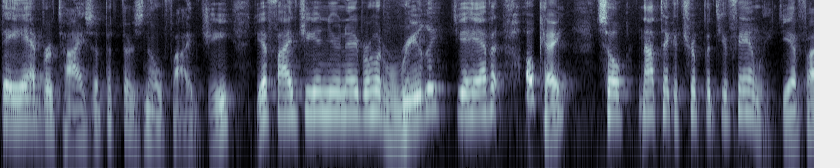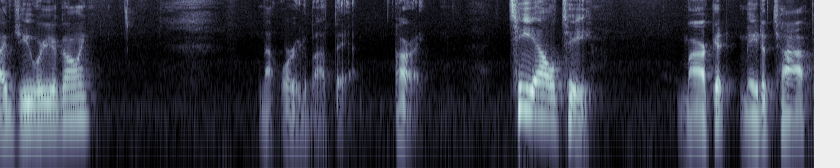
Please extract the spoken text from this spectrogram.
They advertise it, but there's no 5G. Do you have 5G in your neighborhood? Really? Do you have it? Okay. So now take a trip with your family. Do you have 5G where you're going? Not worried about that. All right. TLT, market made a top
